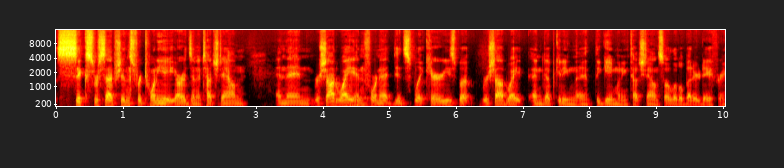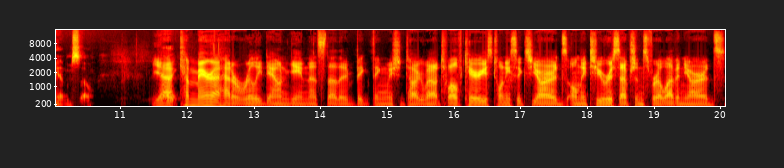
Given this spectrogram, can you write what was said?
six receptions for 28 yards and a touchdown. And then Rachaad White and Fournette did split carries, but Rachaad White ended up getting the, the game winning touchdown. So a little better day for him. So, yeah, but, Kamara had a really down game. That's the other big thing we should talk about 12 carries, 26 yards, only two receptions for 11 yards.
